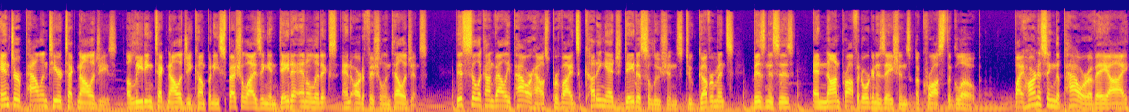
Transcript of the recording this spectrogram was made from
Enter Palantir Technologies, a leading technology company specializing in data analytics and artificial intelligence. This Silicon Valley powerhouse provides cutting-edge data solutions to governments, businesses, and nonprofit organizations across the globe. By harnessing the power of AI,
